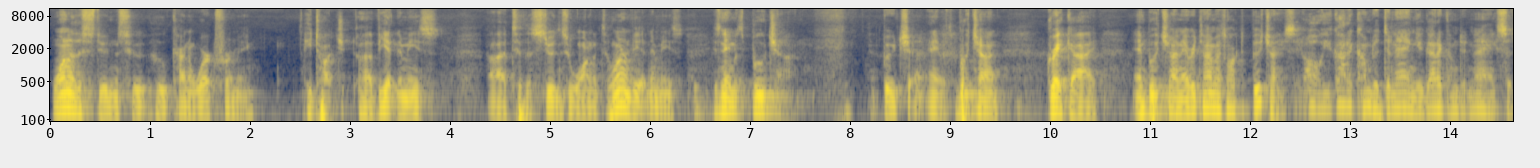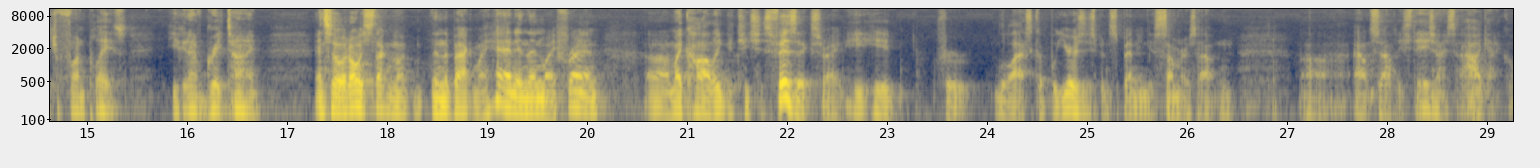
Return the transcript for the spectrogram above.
one of the students who, who kind of worked for me, he taught uh, Vietnamese uh, to the students who wanted to learn Vietnamese. His name was Buchan. Bucha. Anyways, Buchan, great guy. And Buchan, every time I talked to Buchan, he said, "Oh, you got to come to Da Nang. You got to come to Da Nang. It's such a fun place. You can have a great time." And so it always stuck in, my, in the back of my head. And then my friend, uh, my colleague who teaches physics, right? He, he had, for the last couple years, he's been spending his summers out in uh, out in Southeast Asia. I said, oh, "I got to go.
